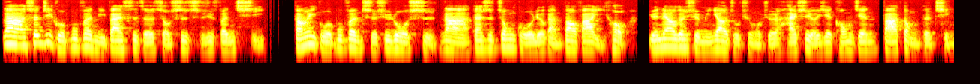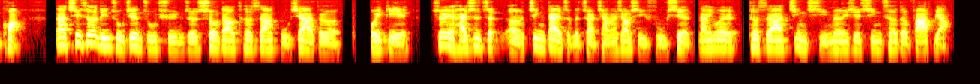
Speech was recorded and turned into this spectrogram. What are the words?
那生技股部分，礼拜四则走势持续分歧，防疫股部分持续弱势。那但是中国流感爆发以后，原料跟学名药族群，我觉得还是有一些空间发动的情况。那汽车零组件族群则受到特斯拉股价的回跌，所以还是整呃近代整个转强的消息浮现。那因为特斯拉近期没有一些新车的发表，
